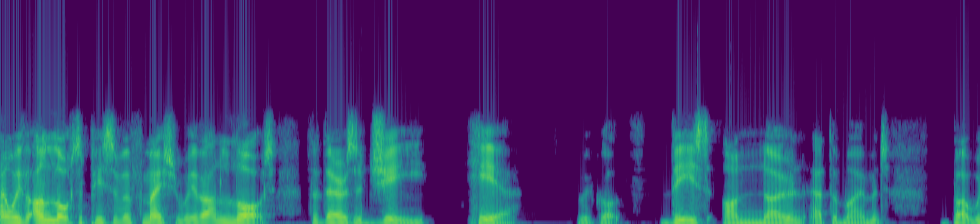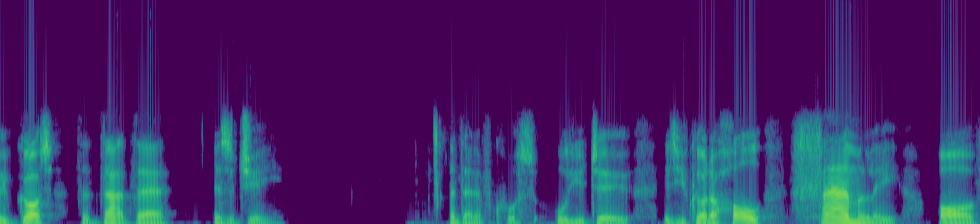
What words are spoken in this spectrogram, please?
And we've unlocked a piece of information. We've unlocked that there is a G here. We've got these unknown at the moment, but we've got that that there is a G. And then, of course, all you do is you've got a whole family of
